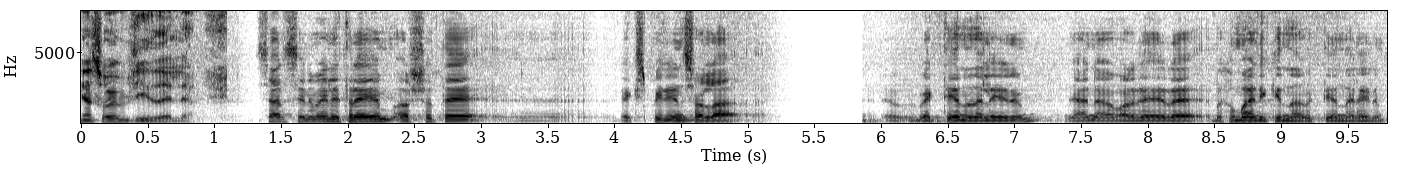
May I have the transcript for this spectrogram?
ഞാൻ സ്വയം ചെയ്തതല്ല. സാർ സിനിമയിൽ ഇത്രയും വർഷത്തെ എക്സ്പീരിയൻസ് ഉള്ള വ്യക്തി എന്ന നിലയിലും ഞാൻ വളരെയേറെ ബഹുമാനിക്കുന്ന വ്യക്തി എന്ന നിലയിലും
